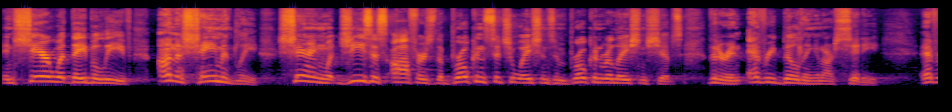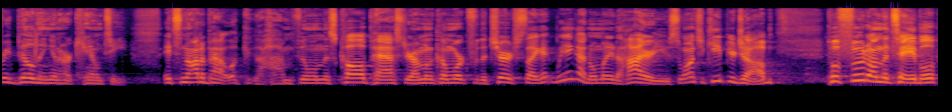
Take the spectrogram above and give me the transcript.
and share what they believe, unashamedly sharing what Jesus offers the broken situations and broken relationships that are in every building in our city every building in our county. It's not about, look, ah, I'm feeling this call, Pastor. I'm going to come work for the church. It's like, we ain't got no money to hire you, so why don't you keep your job, put food on the table,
